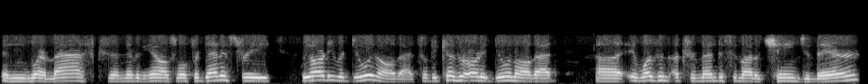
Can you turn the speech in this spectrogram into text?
and wear masks and everything else. Well, for dentistry, we already were doing all that. So because we're already doing all that, uh, it wasn't a tremendous amount of change there.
